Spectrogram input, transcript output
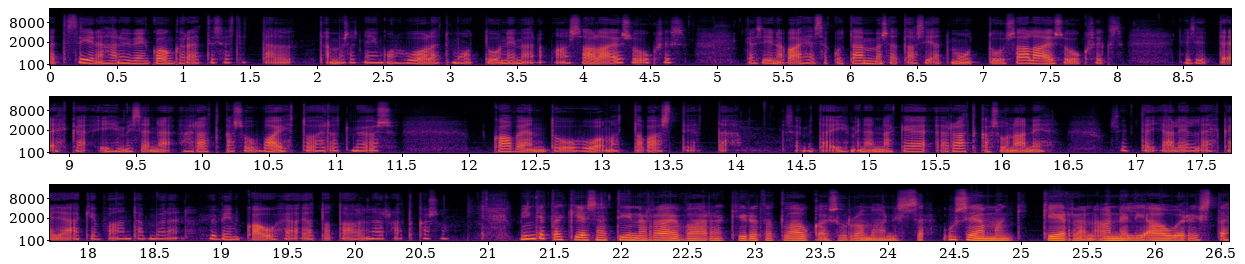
Että siinähän hyvin konkreettisesti tämmöiset niin kuin huolet muuttuu nimenomaan salaisuuksiksi. Ja siinä vaiheessa, kun tämmöiset asiat muuttuu salaisuuksiksi, niin sitten ehkä ihmisen ratkaisuvaihtoehdot myös kaventuu huomattavasti. Että se, mitä ihminen näkee ratkaisuna, niin sitten jäljelle ehkä jääkin vaan tämmöinen hyvin kauhea ja totaalinen ratkaisu. Minkä takia sä Tiina Raivaara kirjoitat laukaisuromaanissa useammankin kerran Anneli Auerista?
